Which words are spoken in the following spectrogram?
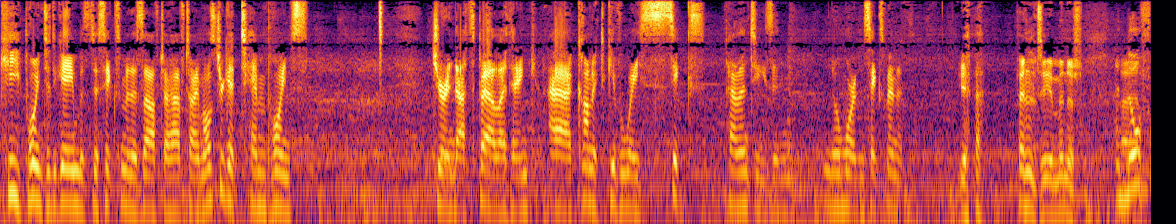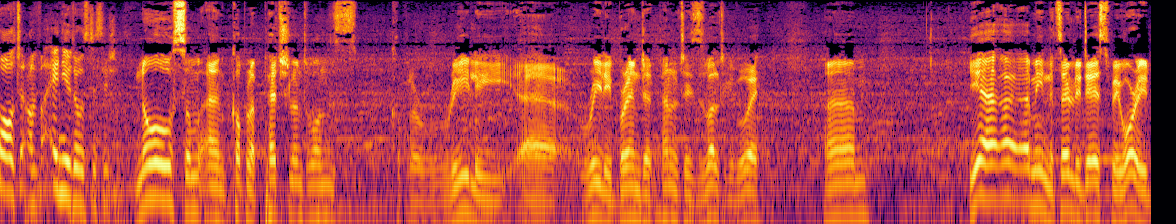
key point of the game was the six minutes after half time. Ulster get 10 points during that spell, I think. Uh, Connacht give away six penalties in no more than six minutes. Yeah, penalty a minute. And um, no fault of any of those decisions. No, some and a couple of petulant ones, a couple of really, uh, really brain dead penalties as well to give away. Um, yeah, I, I, mean, it's early days to be worried,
